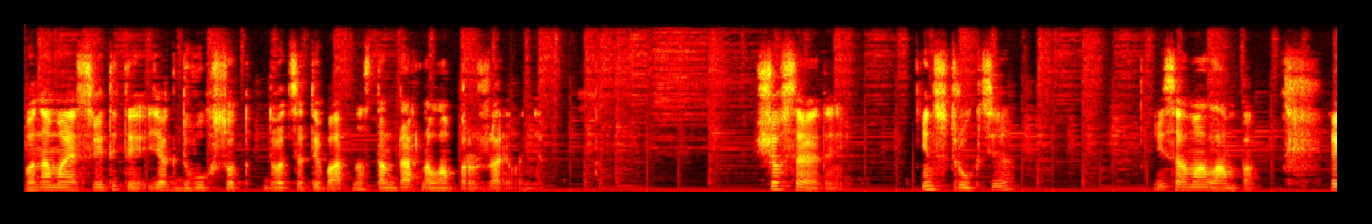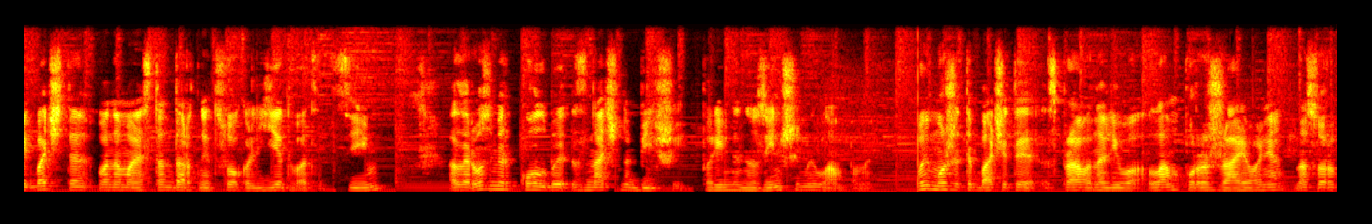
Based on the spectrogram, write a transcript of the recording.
вона має світити як 220 ватна стандартна лампа розжарювання. Що всередині? Інструкція і сама лампа. Як бачите, вона має стандартний цоколь Е27, але розмір колби значно більший порівняно з іншими лампами. Ви можете бачити справа наліво лампу розжарювання на 40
